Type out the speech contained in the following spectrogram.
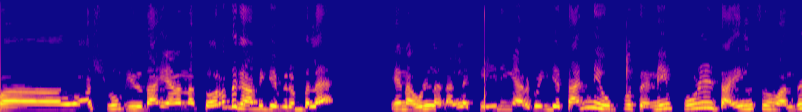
வாஷ்ரூம் இதுதான். ஏன்னா நான் திறந்து காமிக்க விரும்பல. ஏன்னா உள்ள நல்ல கிளீனிங்கா இருக்கும். இங்க தண்ணி உப்பு தண்ணி ஃபுல் டைல்ஸும் வந்து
